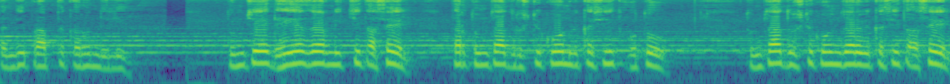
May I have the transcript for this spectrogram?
संधी प्राप्त करून दिली. तुमचे ध्येय जर निश्चित असेल तर तुमचा दृष्टिकोन विकसित होतो. तुमचा दृष्टिकोन जर विकसित असेल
